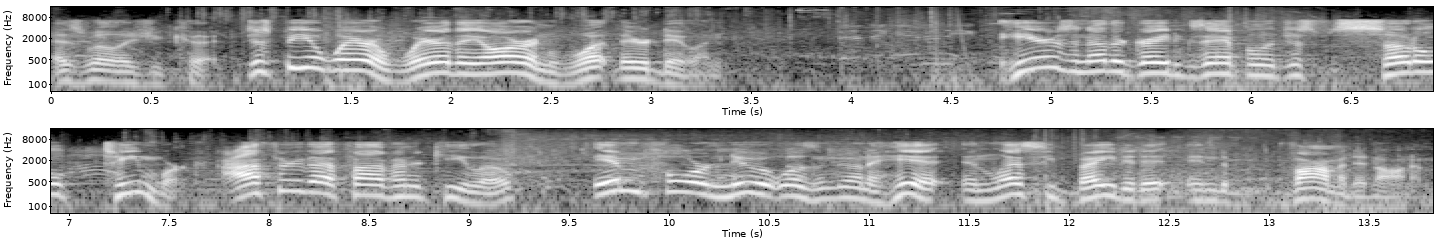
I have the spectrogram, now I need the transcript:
as well as you could. Just be aware of where they are and what they're doing. Here's another great example of just subtle teamwork. I threw that 500 kilo M4 knew it wasn't going to hit unless he baited it and vomited on him.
